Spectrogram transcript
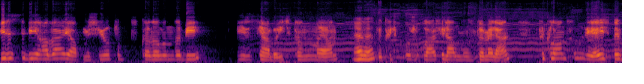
Birisi bir haber yapmış YouTube kanalında bir birisi yani böyle hiç tanınmayan Evet. ve küçük çocuklar falan muhtemelen tıklansın diye işte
